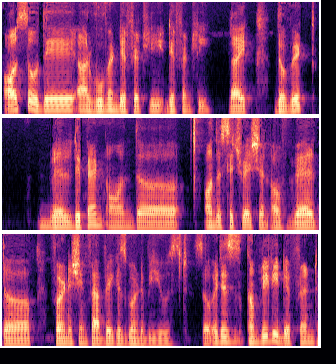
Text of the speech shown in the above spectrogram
also they are woven differently differently like the width will depend on the on the situation of where the furnishing fabric is going to be used so it is completely different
